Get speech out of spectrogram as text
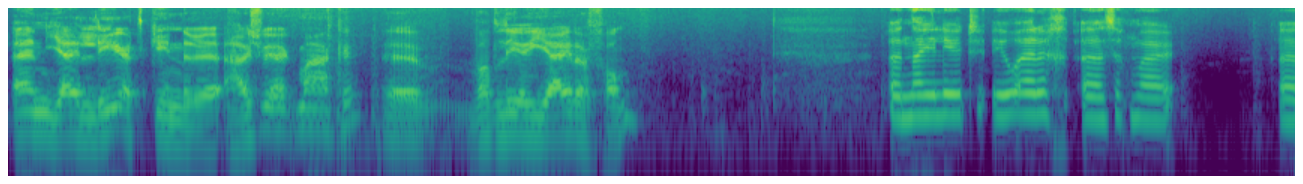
En jij leert kinderen huiswerk maken. Wat leer jij daarvan? Eh, nou, je leert heel erg, eh, zeg maar, eh,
